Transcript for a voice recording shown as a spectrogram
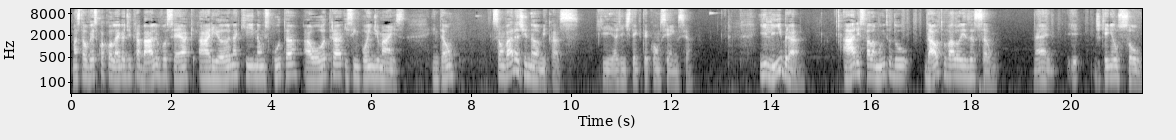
mas talvez com a colega de trabalho você é a, a ariana que não escuta a outra e se impõe demais. Então, são várias dinâmicas que a gente tem que ter consciência. E Libra, Ares fala muito do, da autovalorização, né? De quem eu sou,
